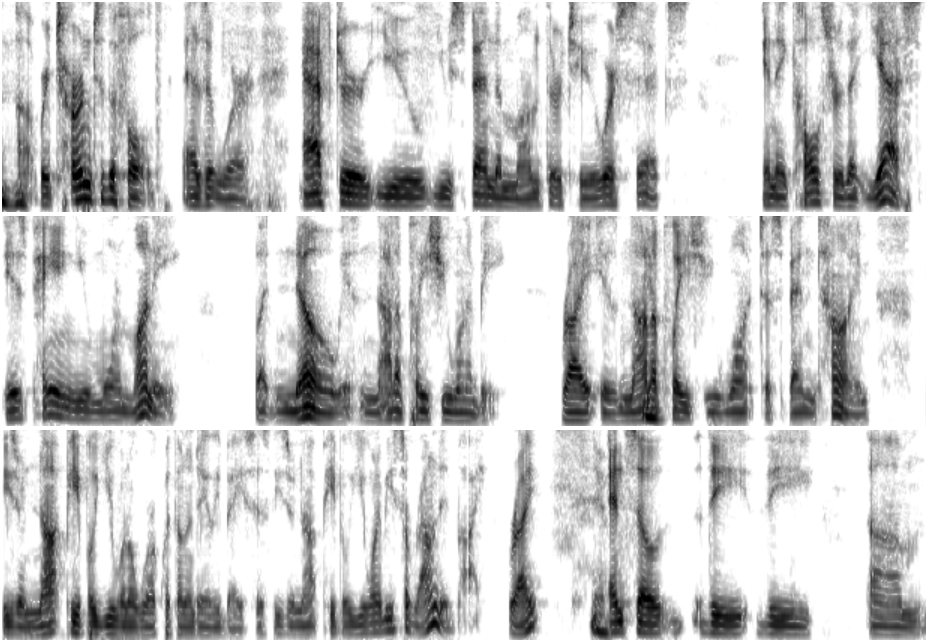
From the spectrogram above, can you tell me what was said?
mm-hmm. uh, return to the fold, as it were, after you you spend a month or two or six in a culture that yes is paying you more money, but no is not a place you want to be. Right? Is not Yeah. a place you want to spend time. These are not people you want to work with on a daily basis. These are not people you want to be surrounded by. Right? Yeah. And so the the um,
